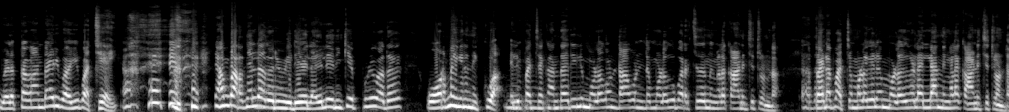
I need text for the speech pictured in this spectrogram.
വെളുത്ത കാന്താരി വഴി പച്ചയായി. ഞാൻ പറഞ്ഞല്ലോ അതൊരു വീഡിയോയിൽ. അതിൽ എനിക്ക് എപ്പോഴും അത് ഓർമ്മ ഇങ്ങനെ നിൽക്കുക അതിൽ പച്ചക്കാന്താരിയിൽ മുളക് ഉണ്ടാവുന്നുണ്ട് മുളക് പറിച്ചത് നിങ്ങളെ കാണിച്ചിട്ടുണ്ട്. അപ്പയുടെ പച്ചമുളകിലും മുളകുകളെല്ലാം നിങ്ങളെ കാണിച്ചിട്ടുണ്ട്.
